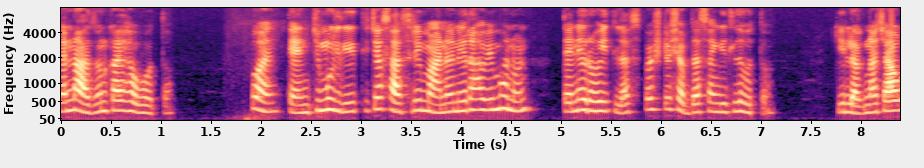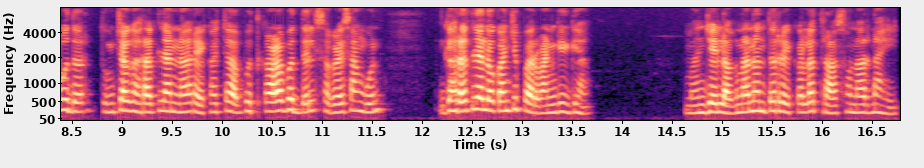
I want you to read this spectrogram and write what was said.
त्यांना अजून काय हवं होतं? पण त्यांची मुलगी तिच्या सासरी माननी राहावी म्हणून त्याने रोहितला स्पष्ट शब्दात सांगितलं होतं की लग्नाच्या अगोदर तुमच्या घरातल्यांना रेखाच्या भूतकाळाबद्दल सगळे सांगून घरातल्या लोकांची परवानगी घ्या. म्हणजे लग्नानंतर रेखाला त्रास होणार नाही.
